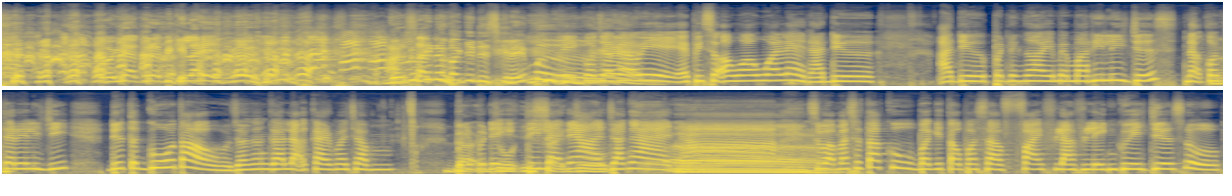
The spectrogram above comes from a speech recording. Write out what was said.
Kau ingat aku nak fikir lain ke? Aku kena bagi disclaimer. Kau jangan weh. Episod awal-awal kan Ada ada pendengar yang memang religious Nak konten religi Dia tegur tau Jangan galakkan macam Benda-benda ikhtilat inside ni ah. Jangan Ah. ah. Sebab masa tu aku bagi tahu pasal Five love languages tu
